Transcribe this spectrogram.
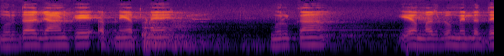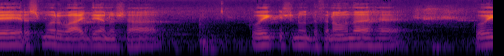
ਮੁਰਦਾ ਜਾਣ ਕੇ ਆਪਣੇ ਆਪਣੇ ਮੁਲਕਾਂ ਜਾਂ ਮਜ਼ਹਬ ਮਿਲਤ ਦੇ ਰਸਮੋ ਰਿਵਾਜ ਦੇ ਅਨੁਸਾਰ ਕੋਈ ਇਸ ਨੂੰ ਦਫਨਾਉਂਦਾ ਹੈ, ਕੋਈ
